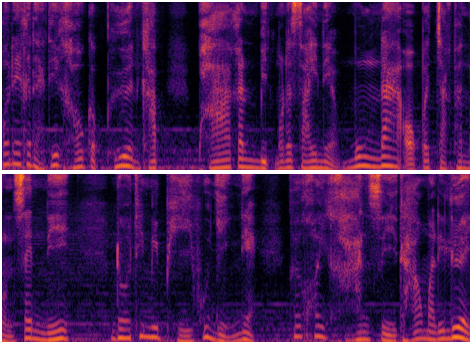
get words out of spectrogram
ราะในขณะที่เขากับเพื่อนครับ พากันบิดมอเตอร์ไซค์เนี่ยมุ่งหน้าออกไปจากถนนเส้นนี้ โดยที่มีผีผู้หญิงเนี่ยค่อยๆคานสีเท้ามาเรื่อย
